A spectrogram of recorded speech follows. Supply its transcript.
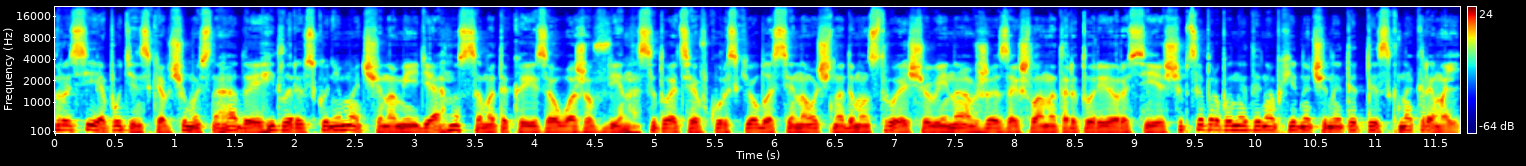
Росія Путінська в чомусь нагадує гітлерівську Німеччину. Мій діагноз саме такий зауважив він. Ситуація в Курській області наочно демонструє, що війна вже зайшла на територію Росії. Щоб це припинити, необхідно чинити тиск на Кремль.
